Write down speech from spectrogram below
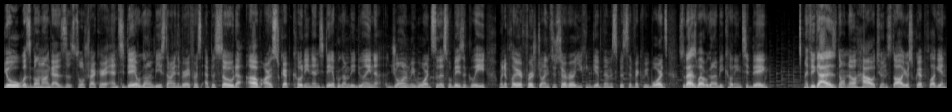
Yo, what's going on guys, this is Soul Striker, and today we're going to be starting the very first episode of our Skript coding, and today we're going to be doing join rewards. So this will basically, when a player first joins the server, you can give them specific rewards. So that is what we're going to be coding today. If you guys don't know how to install your Skript plugin,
